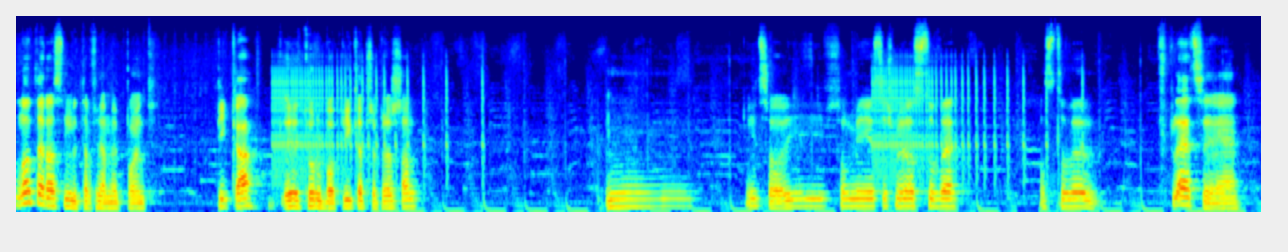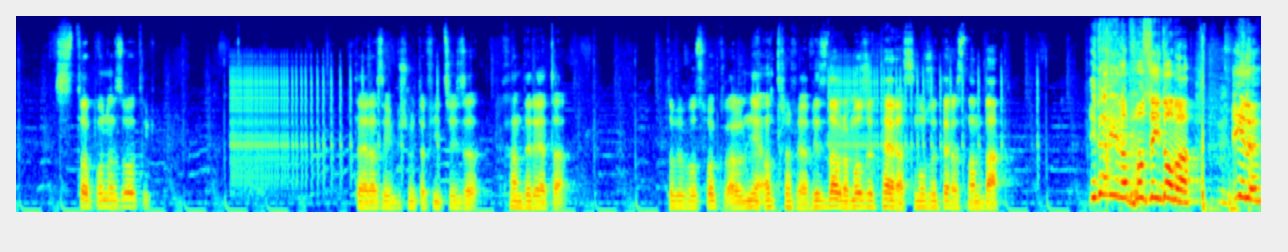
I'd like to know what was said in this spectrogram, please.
No teraz my trafiamy point pika, y, turbo pika, przepraszam. Mm, I co? I w sumie jesteśmy o stówę, o stówę w plecy, nie? 100 ponad złotych. Teraz jakbyśmy trafili coś za Handereta, to by było spoko, ale nie, on trafia, więc dobra, może teraz, może teraz nam da. I daje na Poseidona! Ile?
